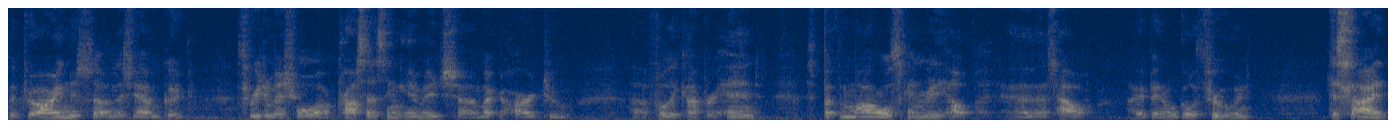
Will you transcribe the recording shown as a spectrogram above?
The drawings, uh, unless you have a good three-dimensional uh, processing image, uh, might be hard to uh, fully comprehend, but the models can really help. And that's how I've been able to go through and decide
